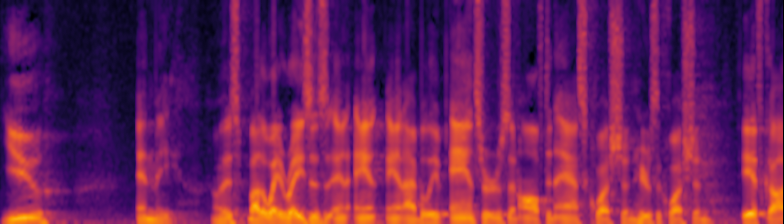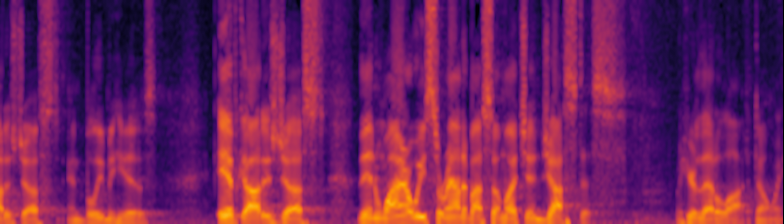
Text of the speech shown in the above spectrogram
You and me. Well, this, by the way, raises and, and, and I believe answers an often asked question. Here's the question If God is just, and believe me, He is, if God is just, then why are we surrounded by so much injustice? We hear that a lot, don't we?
